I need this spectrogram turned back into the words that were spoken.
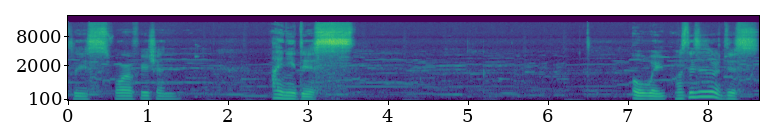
at least four of each, and I need this. Oh wait, was this or this?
